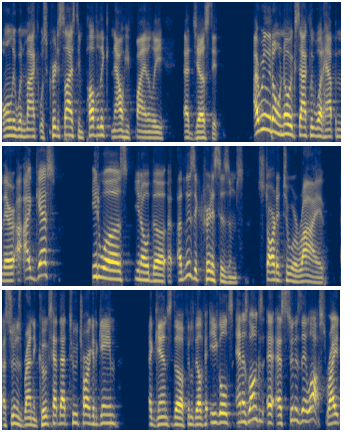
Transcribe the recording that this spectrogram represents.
only when Mike was criticized in public. Now he finally adjusted. I really don't know exactly what happened there. I, I guess it was, you know, the uh, at least the criticisms started to arrive as soon as Brandin Cooks had that two target game against the Philadelphia Eagles, and as long as as soon as they lost, right?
